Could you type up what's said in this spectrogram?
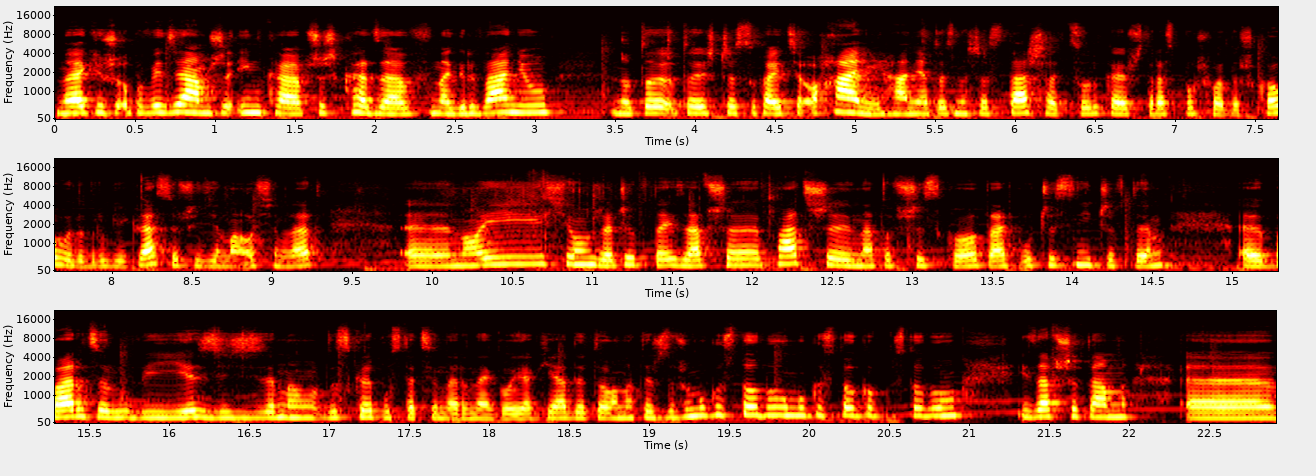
No jak już opowiedziałam, że Inka przeszkadza w nagrywaniu, no to, to jeszcze słuchajcie o Hani. Hania to jest nasza starsza córka, już teraz poszła do szkoły, do drugiej klasy, już idzie, ma 8 lat. E, no i siłą rzeczy tutaj zawsze patrzy na to wszystko, tak, uczestniczy w tym. E, bardzo lubi jeździć ze mną do sklepu stacjonarnego. Jak jadę, to ona też zawsze mogę z tobą, mogę z tobą, z tobą. I zawsze tam e,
